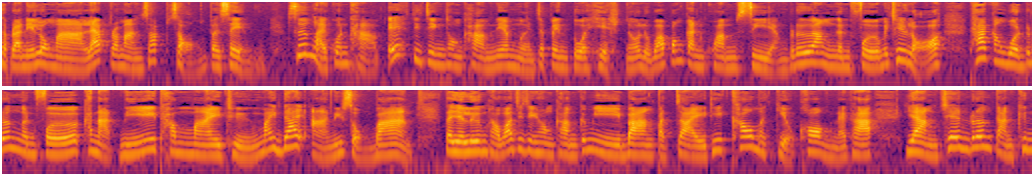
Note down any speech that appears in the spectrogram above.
สัปดาห์นี้ลงมาและประมาณสัก 2%ซึ่งหลายคนถาม เอ๊ะ จริง ๆ ทองคำเนี่ยเหมือนจะเป็นตัว hedge เนอะหรือว่าป้องกันความเสี่ยงเรื่องเงินเฟอ้อไม่ใช่หรอ ถ้ากังวลเรื่องเงินเฟอ้อขนาดนี้ทำไมถึงไม่ได้อ่านนิสงส์บ้าง แต่อย่าลืมค่ะว่าจริง ๆ ทองคำก็มีบางปัจจัยที่เข้ามาเกี่ยวข้องนะคะ อย่างเช่นเรื่องการขึ้น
